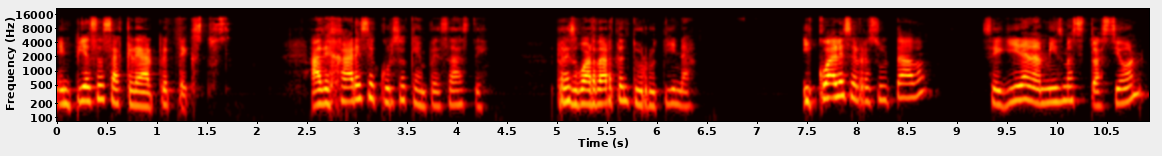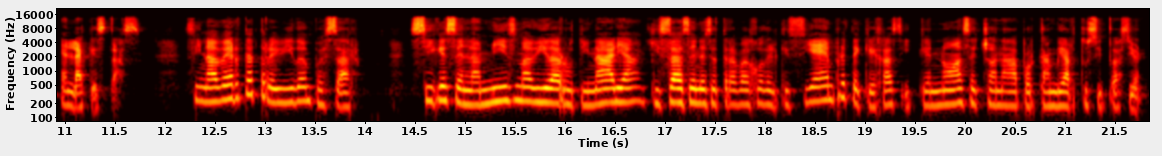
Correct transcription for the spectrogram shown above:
empiezas a crear pretextos, a dejar ese curso que empezaste, resguardarte en tu rutina. ¿Y cuál es el resultado? Seguir en la misma situación en la que estás, sin haberte atrevido a empezar. Sigues en la misma vida rutinaria, quizás en ese trabajo del que siempre te quejas y que no has hecho nada por cambiar tu situación.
